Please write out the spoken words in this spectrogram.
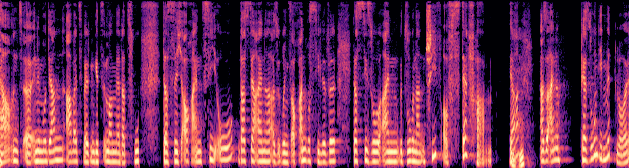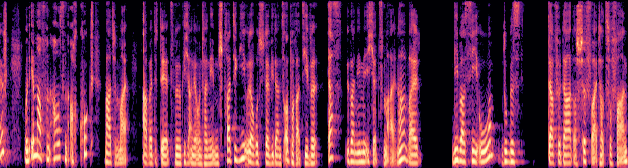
Ja, und äh, in den modernen Arbeitswelten geht es immer mehr dazu, dass sich auch ein CEO, dass der eine, also übrigens auch andere C-Level, dass die so einen sogenannten Chief of Staff haben. Ja, mhm. also eine Person, die mitläuft und immer von außen auch guckt, warte mal, arbeitet der jetzt wirklich an der Unternehmensstrategie oder rutscht der wieder ins Operative? Das übernehme ich jetzt mal, ne? weil lieber CEO, du bist dafür da, das Schiff weiterzufahren.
